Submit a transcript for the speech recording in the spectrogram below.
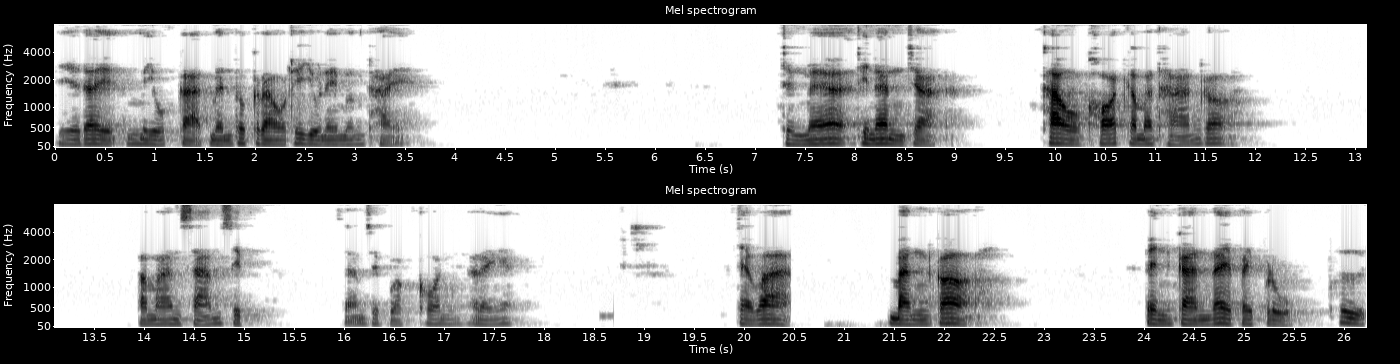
ที่จะได้มีโอกาสเหมือนพวกเราที่อยู่ในเมืองไทย ถึงแม้ที่นั่นจะเข้าคอร์สกรรมฐานก็ประมาณสาม สามสิบกว่าคนอะไรเงี้ย แต่ว่ามันก็เป็นการได้ไปปลูกพืช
